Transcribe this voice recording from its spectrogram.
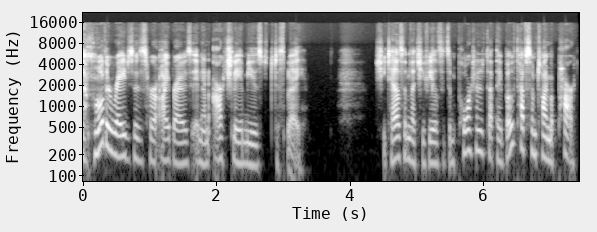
The mother raises her eyebrows in an archly amused display. She tells him that she feels it's important that they both have some time apart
